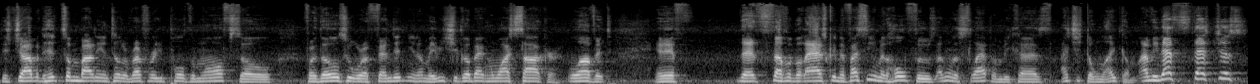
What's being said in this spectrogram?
His job to hit somebody until the referee pulls them off. So for those who were offended, you know, maybe you should go back and watch soccer. Love it. And if that stuff about Askren. If I see him at Whole Foods, I'm going to slap him because I just don't like him. I mean, that's that's just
